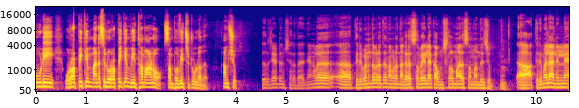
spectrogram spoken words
കൂടി ഉറപ്പിക്കും മനസ്സിൽ ഉറപ്പിക്കും വിധമാണോ സംഭവിച്ചിട്ടുള്ളത്? അംശു. തീർച്ചയായിട്ടും ശരത്. ഞങ്ങൾ തിരുവനന്തപുരത്തെ നമ്മുടെ നഗരസഭയിലെ കൗൺസിലർമാരെ സംബന്ധിച്ചും തിരുമല അനിലിനെ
